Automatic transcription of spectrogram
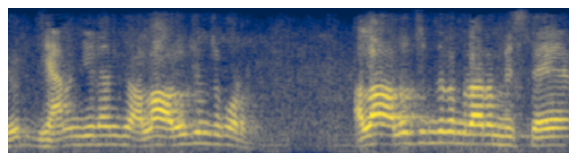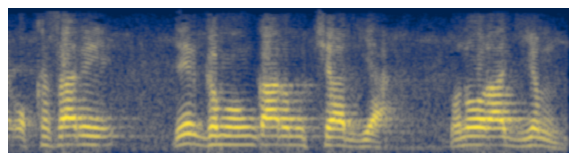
ఏమిటి? ధ్యానం చేయడానికి అలా ఆలోచించకూడదు. అలా ఆలోచించడం ప్రారంభిస్తే ఒక్కసారి దీర్ఘమోంకారం ఉచ్చార్య మనోరాజ్యం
